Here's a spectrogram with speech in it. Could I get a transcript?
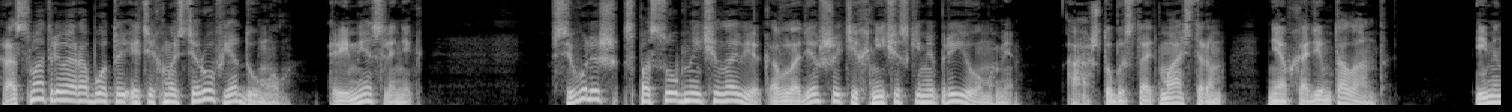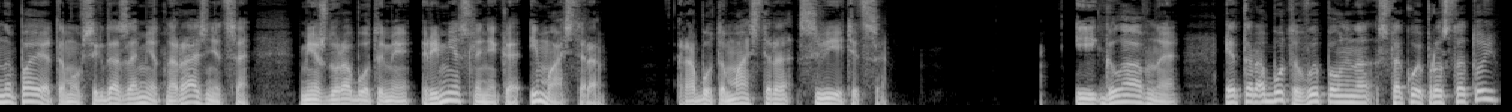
Рассматривая работы этих мастеров, я думал, ремесленник — всего лишь способный человек, овладевший техническими приемами, а чтобы стать мастером, необходим талант. Именно поэтому всегда заметна разница между работами ремесленника и мастера. Работа мастера светится. И главное — эта работа выполнена с такой простотой,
